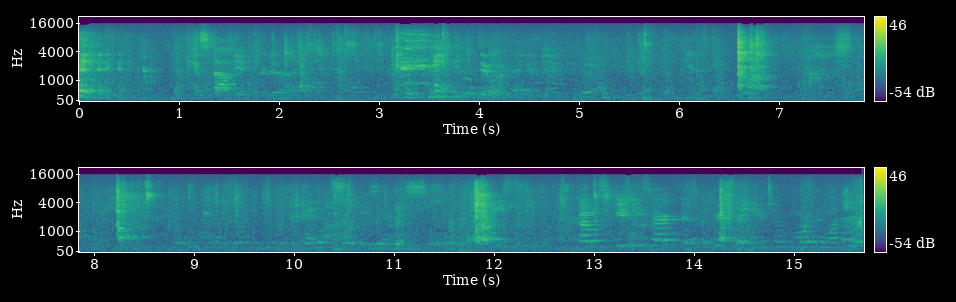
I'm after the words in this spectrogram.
You can stop people for doing that. Doing, man. Um, excuse me, sir, it appears that you took more than one children.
